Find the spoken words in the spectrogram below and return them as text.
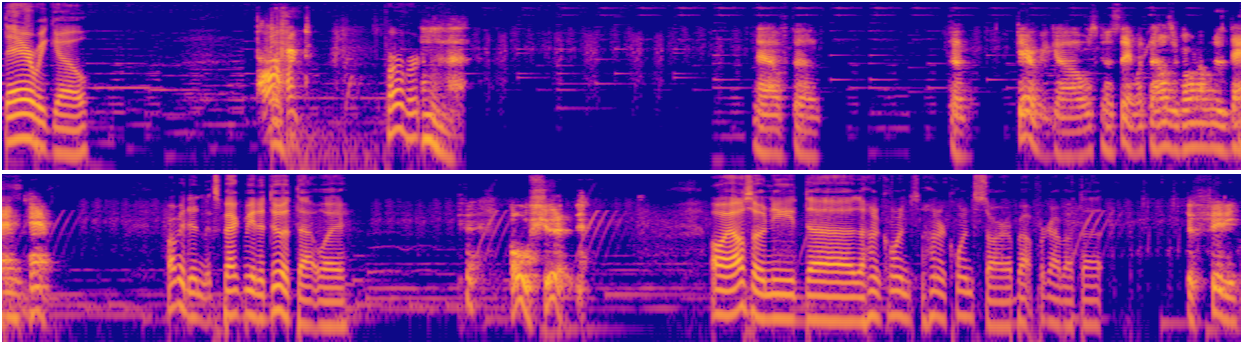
There we go. Perfect. Pervert. now, if the the there we go. I was gonna say, what the hell's going on with this damn camp? Probably didn't expect me to do it that way. Oh shit! Oh, I also need uh, the hunter coin, hunter coin star. About forgot about that. The fitty,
